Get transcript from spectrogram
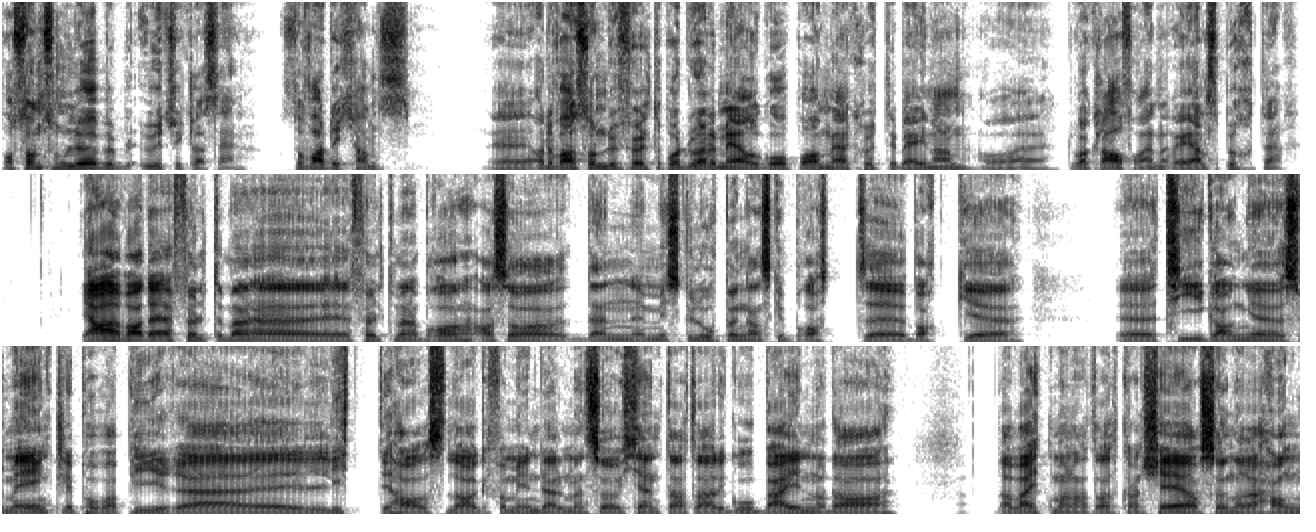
For sånn som løpet utvikla seg, så var det kjans. Eh, og det var sånn du følte på. Du hadde mer å gå på, mer krutt i beina, og eh, du var klar for en reell spurt der. Ja, jeg var det. Jeg følte meg, jeg følte meg bra. Altså, den, vi skulle en ganske bratt eh, bakke eh, ti ganger, som egentlig på papiret litt i hardeste laget for min del, men så kjente jeg at jeg hadde gode bein, og da, da vet man at det kan skje. Og så når jeg hang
